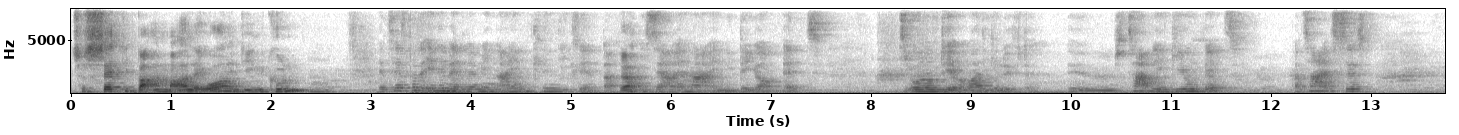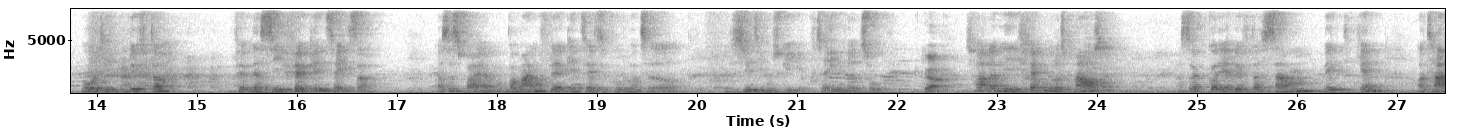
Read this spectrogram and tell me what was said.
så satte de barn meget lavere, end de egentlig kunne. Mm. Jeg tester det indimellem med mine egne kvindelige klienter, Ja. især når jeg har en idé om, at de undervurderer, hvor meget de kan løfte. Øhm, så tager vi en given vægt og tager et sæt, hvor de løfter, fem, lad os sige, fem gentagelser. Og så spørger jeg dem, hvor mange flere gentagelser kunne du have taget? Så siger de måske, at jeg kunne tage en eller to. Ja. Så holder vi 5 minutters pause, og så går de og løfter samme vægt igen, og tager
